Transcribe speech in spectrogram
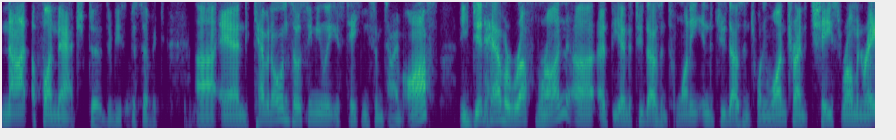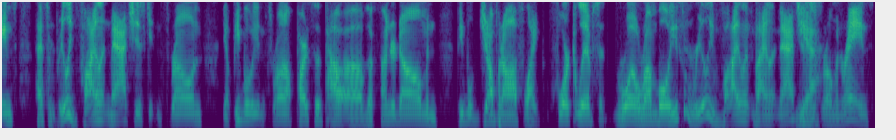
not a fun match to, to be specific. Uh, and Kevin Owens, though, seemingly is taking some time off. He did have a rough run uh, at the end of 2020 into 2021, trying to chase Roman Reigns. Had some really violent matches getting thrown. You know, people getting thrown off parts of the power of the Thunderdome, and people jumping off like forklifts at Royal Rumble. He had some really violent, violent matches yeah. with Roman Reigns.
